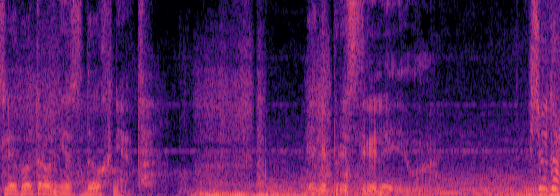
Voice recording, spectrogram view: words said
Если не сдохнет, или пристрели его. Сюда!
